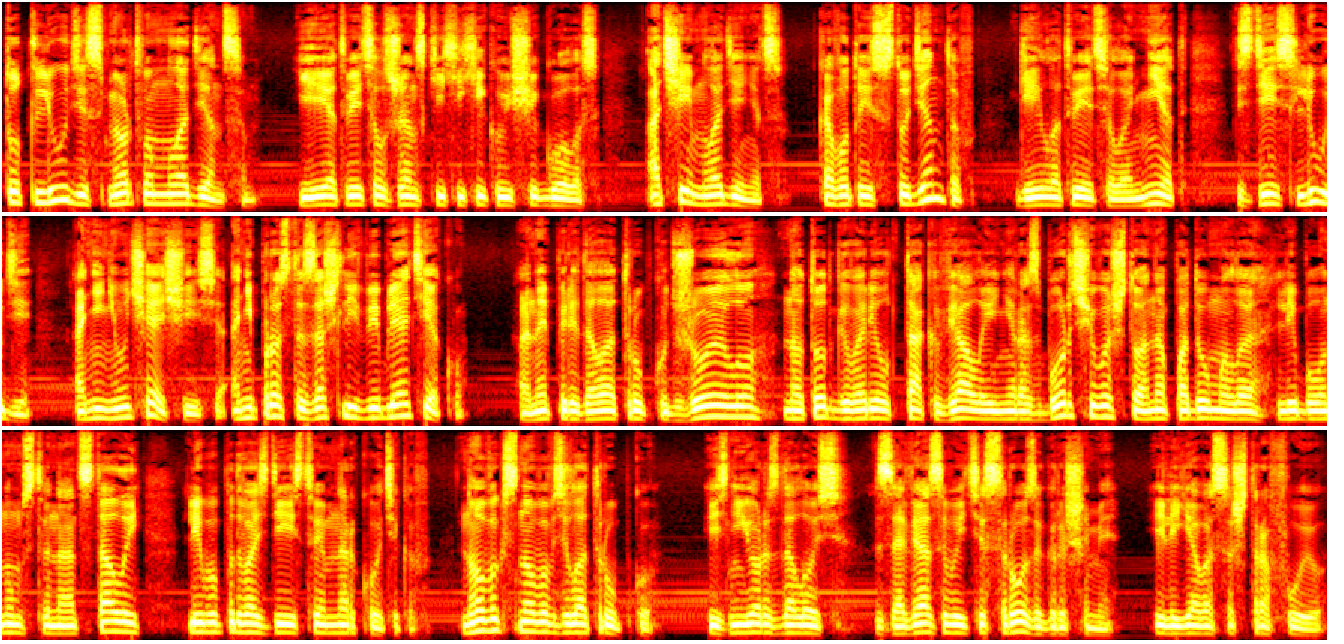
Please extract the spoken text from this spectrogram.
«Тут люди с мертвым младенцем». Ей ответил женский хихикающий голос. «А чей младенец? Кого-то из студентов?» Гейл ответила. «Нет, здесь люди. Они не учащиеся. Они просто зашли в библиотеку». Она передала трубку Джоэлу, но тот говорил так вяло и неразборчиво, что она подумала, либо он умственно отсталый, либо под воздействием наркотиков. Новак снова взяла трубку. Из нее раздалось «Завязывайте с розыгрышами, или я вас оштрафую».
